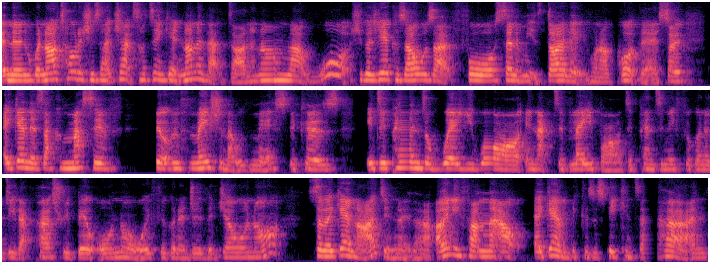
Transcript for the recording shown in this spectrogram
And then when I told her, she's like, Jax, I didn't get none of that done. And I'm like, what? She goes, yeah, because I was like four centimeters dilated when I got there. So again, there's like a massive bit of information that we've missed because it depends on where you are in active labor, depends on if you're going to do that pessary bit or not, or if you're going to do the gel or not. So again, I didn't know that. I only found that out again because of speaking to her. And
